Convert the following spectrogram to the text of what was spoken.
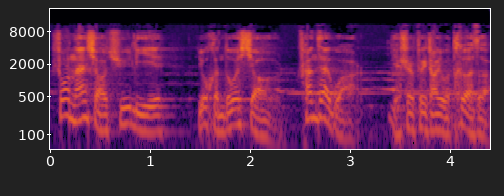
双南小区里有很多小川菜馆，也是非常有特色。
